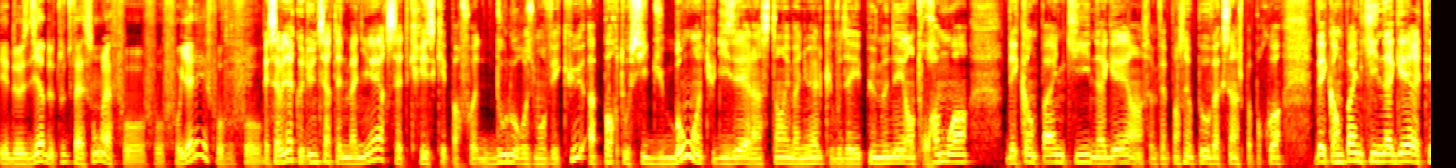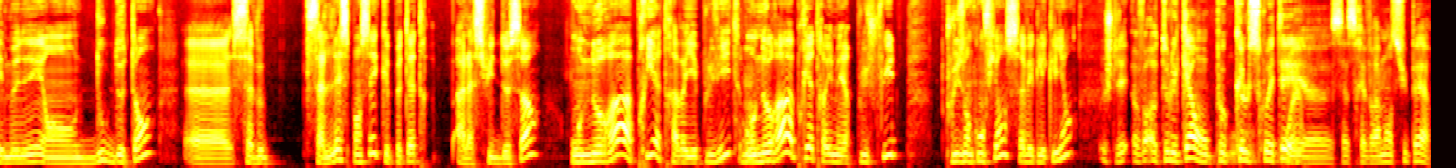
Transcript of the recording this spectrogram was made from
et de se dire de toute façon, là, faut, faut, faut y aller. Faut, faut... Mais ça veut dire que d'une certaine manière, cette crise qui est parfois douloureusement vécue apporte aussi du bon. Hein. Tu disais à l'instant, Emmanuel, que vous avez pu mener en trois mois des campagnes qui, naguère, hein, ça me fait penser un peu au vaccin, je ne sais pas pourquoi, des campagnes qui, naguère, étaient menées en double de temps. Euh, ça, veut, ça laisse penser que peut-être à la suite de ça, on aura appris à travailler plus vite, on aura appris à travailler de manière plus fluide, plus en confiance avec les clients je En tous les cas, on peut que le souhaiter. Euh, ça serait vraiment super.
